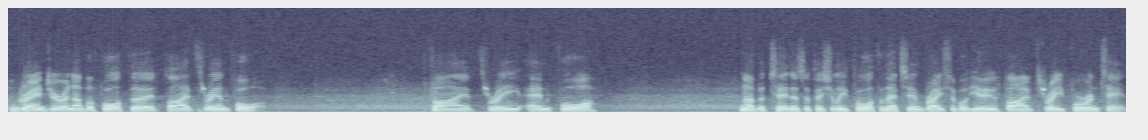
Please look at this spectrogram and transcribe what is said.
And Grand Jura number four, third, five, three and four. Five, three and four. Number 10 is officially fourth, and that's Embraceable You, five, three, four and 10.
